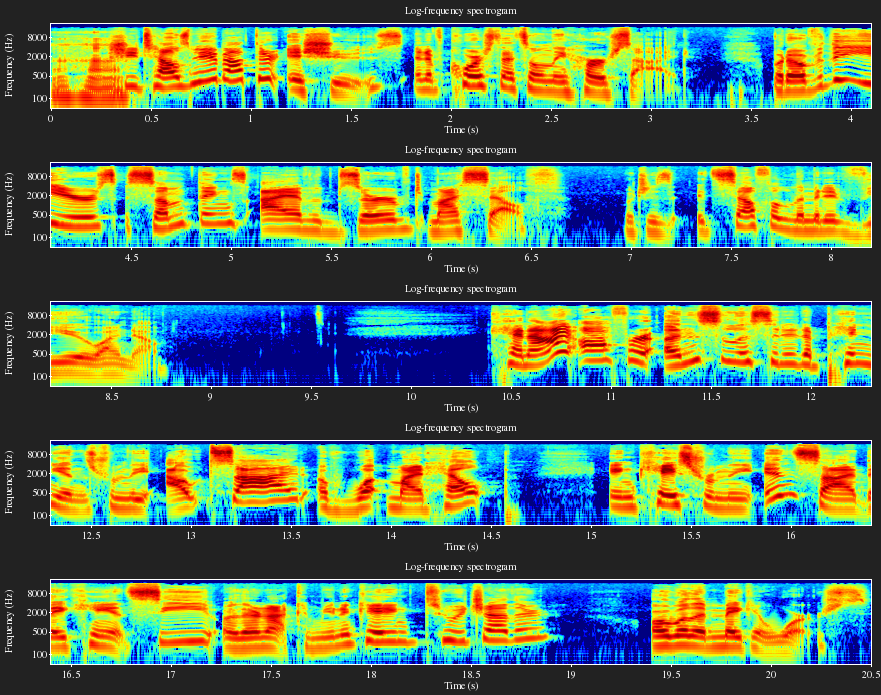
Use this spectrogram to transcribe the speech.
Uh-huh. She tells me about their issues, and of course, that's only her side. But over the years, some things I have observed myself, which is itself a limited view, I know. Can I offer unsolicited opinions from the outside of what might help in case from the inside they can't see or they're not communicating to each other? Or will it make it worse?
